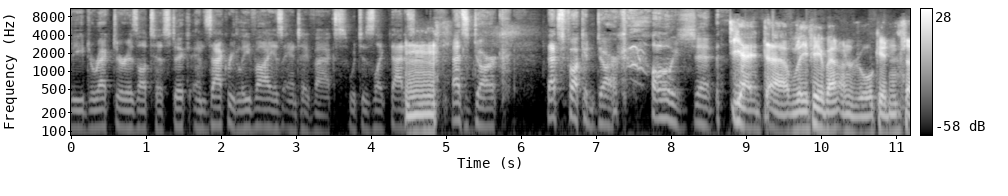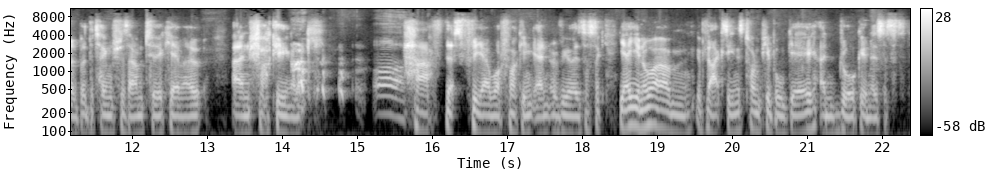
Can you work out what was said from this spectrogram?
the director is autistic and Zachary Levi is anti-vax, which is like that is Mm. that's dark. That's fucking dark. Holy shit. Yeah, uh, Levi went on Rogan about the time Shazam 2 came out and fucking like half this three-hour fucking interview is just like, yeah, you know, um, vaccines turn people gay, and Rogan is just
